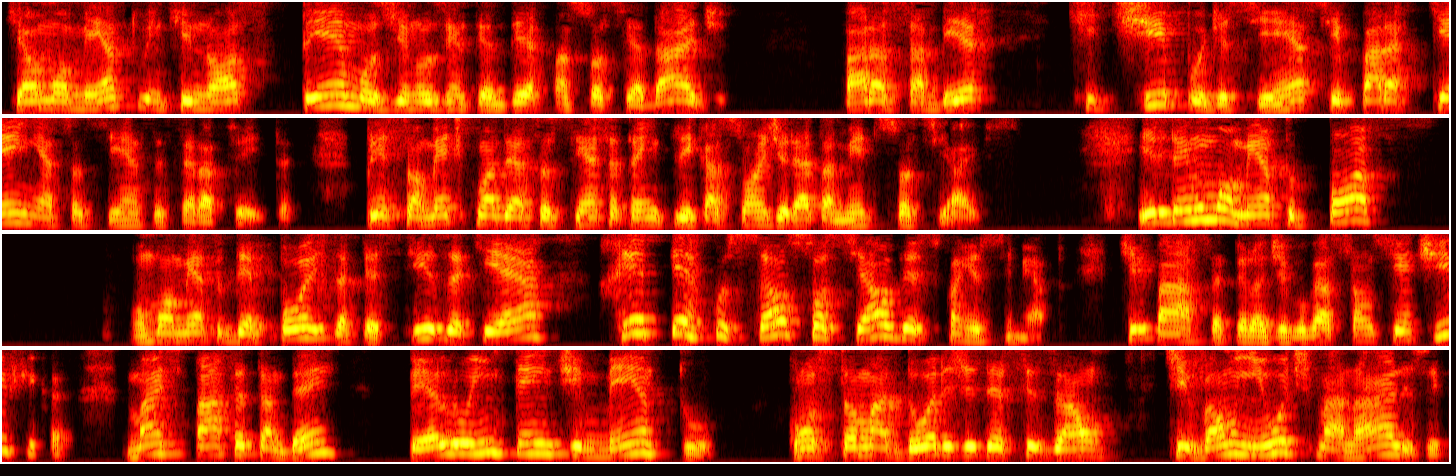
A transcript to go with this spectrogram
que é o momento em que nós temos de nos entender com a sociedade para saber que tipo de ciência e para quem essa ciência será feita, principalmente quando essa ciência tem implicações diretamente sociais. E tem um momento pós, um momento depois da pesquisa, que é a repercussão social desse conhecimento, que passa pela divulgação científica, mas passa também pelo entendimento com os tomadores de decisão, que vão, em última análise,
